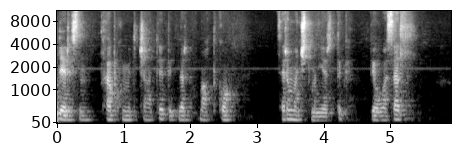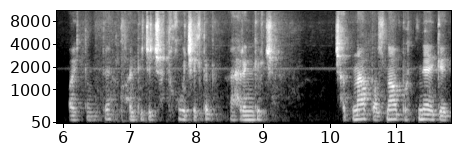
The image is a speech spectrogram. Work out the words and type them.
дээрэс нь та бүхэн мэдж байгаа те бид нар магадгүй зарим онцд мань ярьдаг. Би угаасаа л ойтон те хон тийж чадахгүй гэж хэлдэг. Харин гэвч чаднаа болноо бүтнэ гэд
